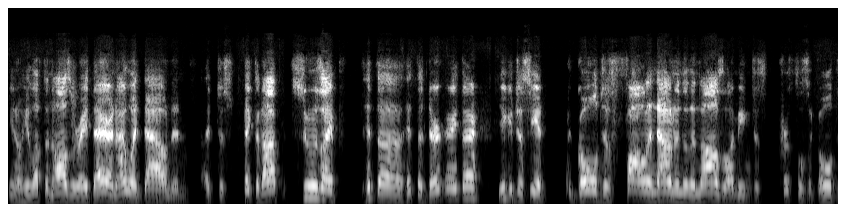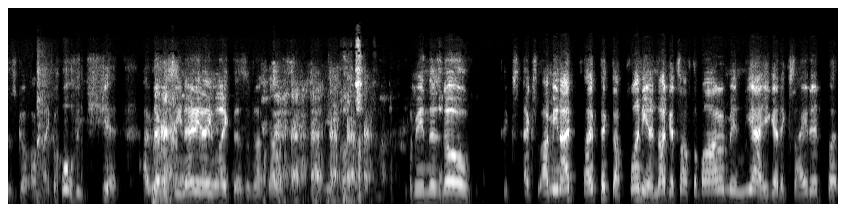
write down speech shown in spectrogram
you know, he left the nozzle right there, and I went down and I just picked it up. As soon as I hit the hit the dirt right there, you could just see it, gold just falling down into the nozzle. I mean, just crystals of gold just go. I'm like, holy shit! I've never seen anything like this, and that, that was. I mean, there's no. Ex, I mean, I I picked up plenty of nuggets off the bottom, and yeah, you get excited, but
